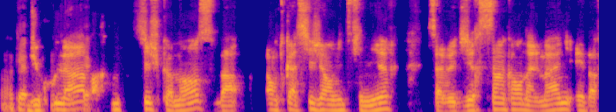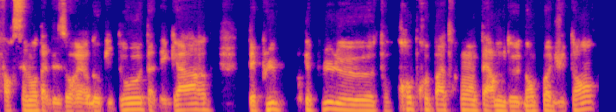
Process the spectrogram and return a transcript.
ok. Du coup là, par contre, si je commence, bah en tout cas, si j'ai envie de finir, ça veut dire cinq ans en Allemagne, et bah forcément, tu as des horaires d'hôpitaux, tu as des gardes, tu plus, t'es plus le, ton propre patron en termes d'emploi du temps.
